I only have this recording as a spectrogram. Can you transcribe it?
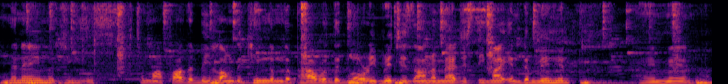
In the name of Jesus, to my Father belong the kingdom, the power, the glory, riches, honor, majesty, might, and dominion. Amen.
